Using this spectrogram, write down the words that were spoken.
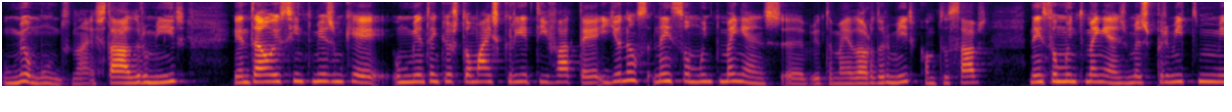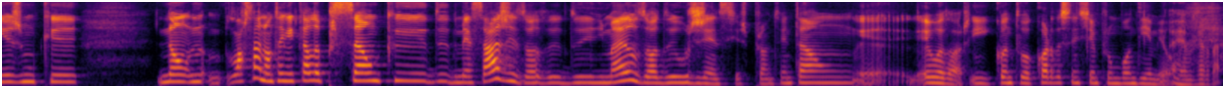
o meu mundo, não é? Está a dormir então eu sinto mesmo que é o momento em que eu estou mais criativa até, e eu não, nem sou muito de manhãs, eh, eu também adoro dormir, como tu sabes, nem sou muito de manhãs, mas permite-me mesmo que não, não, lá está, não tenho aquela pressão que de, de mensagens ou de, de, e-mails ou de urgências, pronto, então é, eu adoro, e quando tu acordas tens sempre um bom dia meu. É verdade.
